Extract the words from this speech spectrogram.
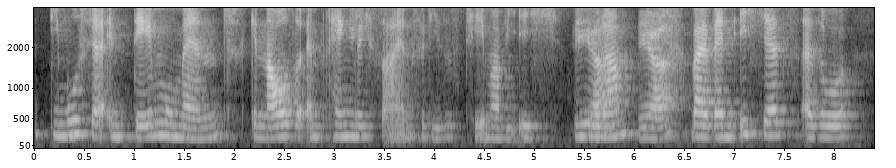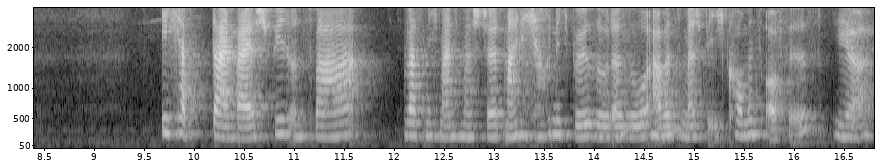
die muss ja in dem Moment genauso empfänglich sein für dieses Thema wie ich, ja. oder? Ja. Weil wenn ich jetzt, also ich habe da ein Beispiel und zwar, was mich manchmal stört, meine ich auch nicht böse oder so, mhm. aber zum Beispiel, ich komme ins Office. Ja.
